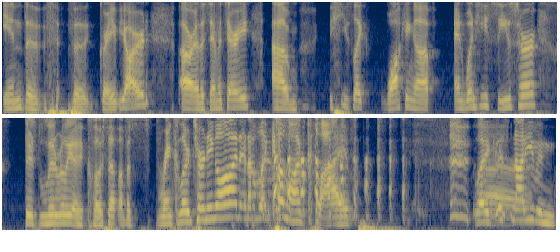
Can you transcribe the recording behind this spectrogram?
in the the graveyard or the cemetery, um, he's like walking up, and when he sees her, there's literally a close up of a sprinkler turning on, and I'm like, come on, Clive. like it's not Uh, even.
